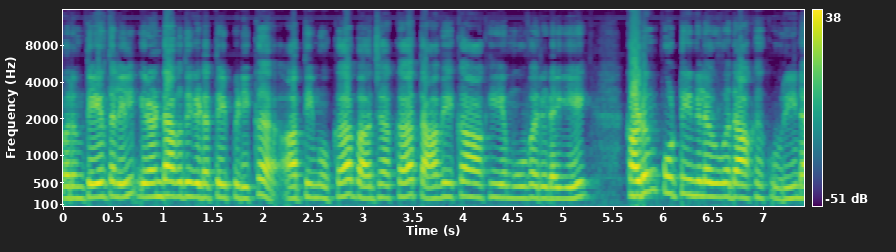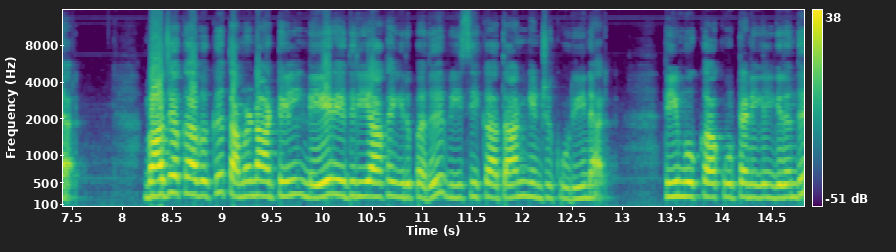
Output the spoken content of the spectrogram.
வரும் தேர்தலில் இரண்டாவது இடத்தை பிடிக்க அதிமுக பாஜக தாவேக ஆகிய மூவரிடையே கடும் போட்டி நிலவுவதாக கூறினார். பாஜகவுக்கு தமிழ்நாட்டில் நேர் எதிரியாக இருப்பது விசிக தான் என்று கூறினார். திமுக கூட்டணியில் இருந்து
